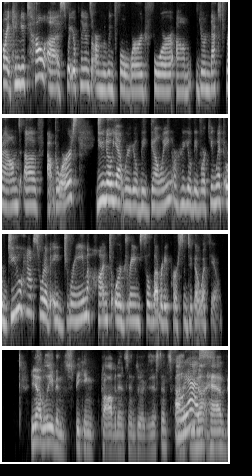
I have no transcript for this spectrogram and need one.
All right, can you tell us what your plans are moving forward for um, your next round of outdoors? Do you know yet where you'll be going or who you'll be working with? Or do you have sort of a dream hunt or dream celebrity person to go with you? You know, I believe in speaking Providence into existence. Oh, I yes. do not have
